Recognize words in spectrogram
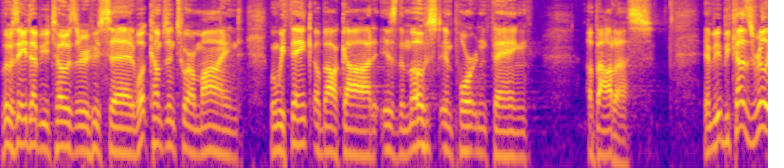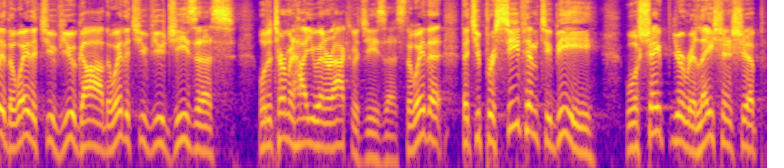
It was A.W. Tozer who said, What comes into our mind when we think about God is the most important thing about us. And because really the way that you view God, the way that you view Jesus, will determine how you interact with Jesus. The way that, that you perceive him to be will shape your relationship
